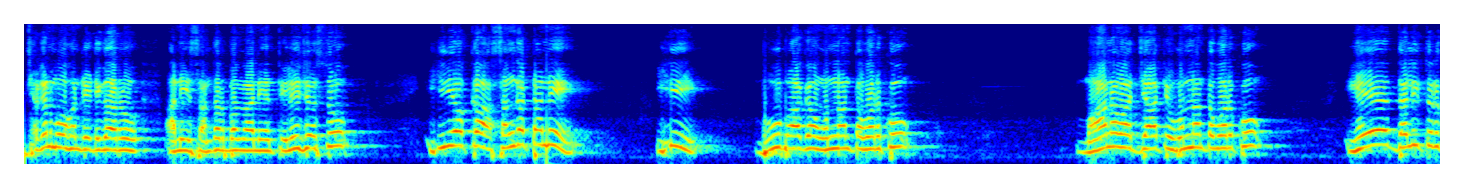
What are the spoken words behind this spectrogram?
జగన్మోహన్ రెడ్డి గారు అని సందర్భంగా నేను తెలియజేస్తూ ఈ యొక్క సంఘటనని ఈ భూభాగం ఉన్నంత వరకు మానవ జాతి ఉన్నంత వరకు ఏ దళితుడు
